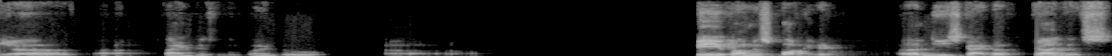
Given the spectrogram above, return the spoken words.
uh, uh, scientist is going to pay from his pocket uh, these kind of charges,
